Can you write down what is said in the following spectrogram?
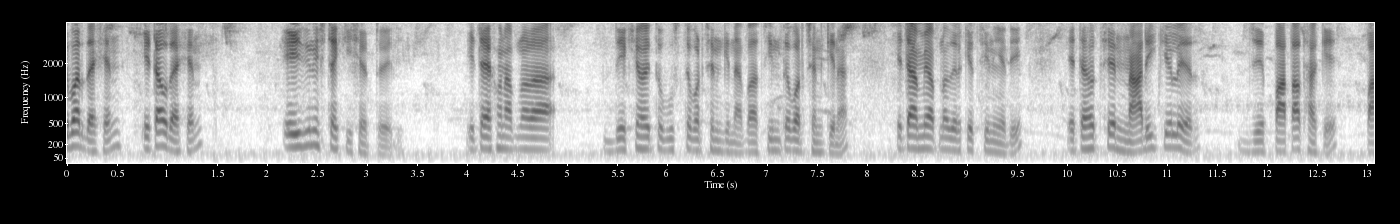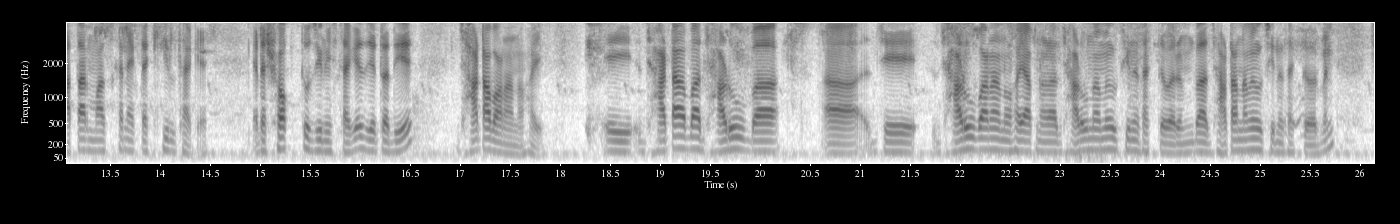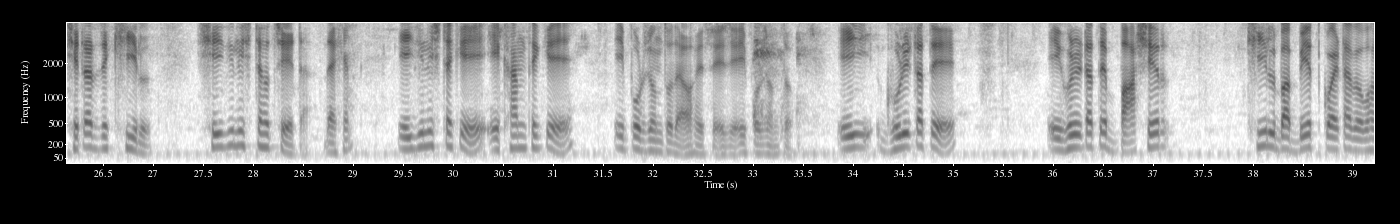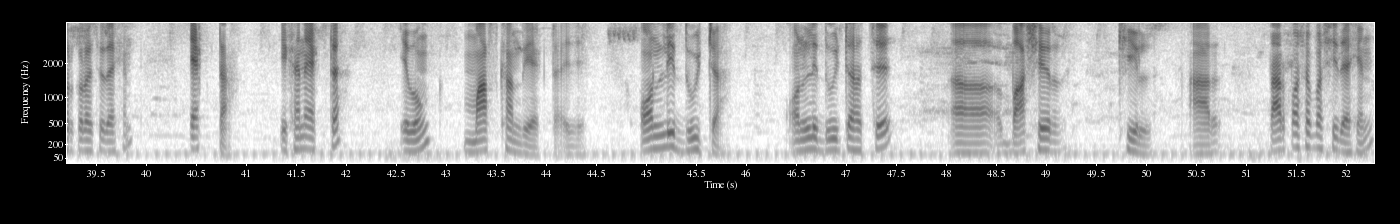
এবার দেখেন, এটাও দেখেন, এই জিনিসটা কিসের তৈরি? এটা এখন আপনারা দেখে হয়তো বুঝতে পারছেন কিনা বা চিনতে পারছেন কিনা, এটা আমি আপনাদেরকে চিনিয়ে দিই। এটা হচ্ছে নারিকেলের যে পাতা থাকে, পাতার মাঝখানে একটা খিল থাকে। একটা শক্ত জিনিস থাকে যেটা দিয়ে ঝাঁটা বানানো হয়। এই ঝাঁটা বা ঝাড়ু বা যে ঝাড়ু বানানো হয়, আপনারা ঝাড়ু নামেও চিনে থাকতে পারবেন বা ঝাঁটা নামেও চিনে থাকতে পারবেন, সেটার যে খিল, সেই জিনিসটা হচ্ছে এটা। দেখেন, এই জিনিসটাকে এখান থেকে এই পর্যন্ত দেওয়া হয়েছে, এই যে এই পর্যন্ত। এই ঘুড়িটাতে এই ঘুড়িটাতে বাঁশের খিল বা বেত কয়টা ব্যবহার করা হয়েছে দেখেন? একটা। এখানে একটা এবং মাঝখান দিয়ে একটা, এই যে। অনলি দুইটা। অনলি দুইটা হচ্ছে বাঁশের খিল। আর তার পাশাপাশি দেখেন,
